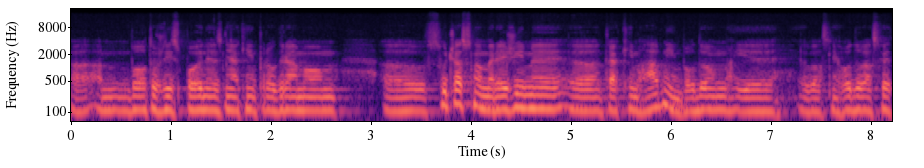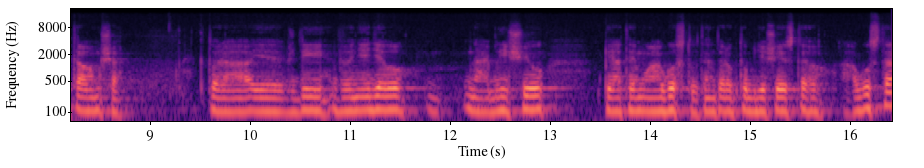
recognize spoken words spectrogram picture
A, a bolo to vždy spojené s nejakým programom v súčasnom režime e, takým hlavným bodom je vlastne hodová sveta Omša, ktorá je vždy v nedelu najbližšiu 5. augustu. Tento rok to bude 6. augusta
